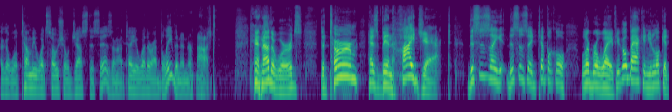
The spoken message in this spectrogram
I go, well, tell me what social justice is, and I'll tell you whether I believe in it or not. in other words, the term has been hijacked. This is a, this is a typical liberal way. If you go back and you look at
